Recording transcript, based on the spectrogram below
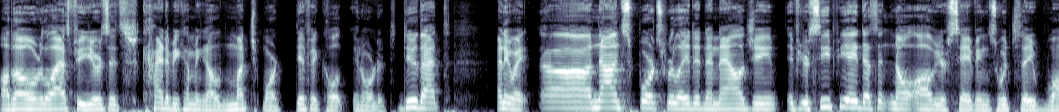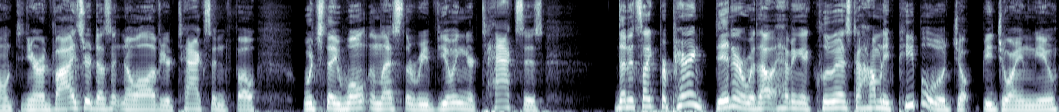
Although over the last few years, it's kind of becoming a much more difficult in order to do that. Anyway, uh, non-sports related analogy: if your CPA doesn't know all of your savings, which they won't, and your advisor doesn't know all of your tax info, which they won't unless they're reviewing your taxes, then it's like preparing dinner without having a clue as to how many people will jo- be joining you.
